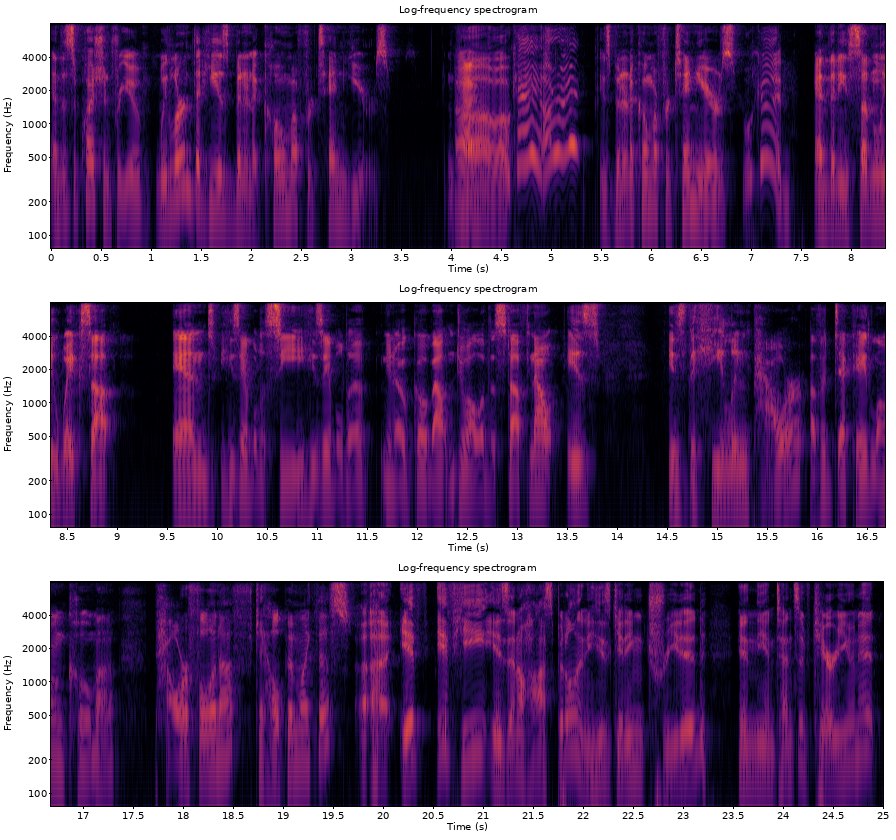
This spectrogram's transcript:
and this is a question for you, we learned that he has been in a coma for 10 years. Okay? Oh, okay, all right. He's been in a coma for 10 years, Well, good. and then he suddenly wakes up and he's able to see, he's able to, you know, go about and do all of this stuff. Now, is is the healing power of a decade-long coma powerful enough to help him like this? Uh, if if he is in a hospital and he's getting treated in the intensive care unit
